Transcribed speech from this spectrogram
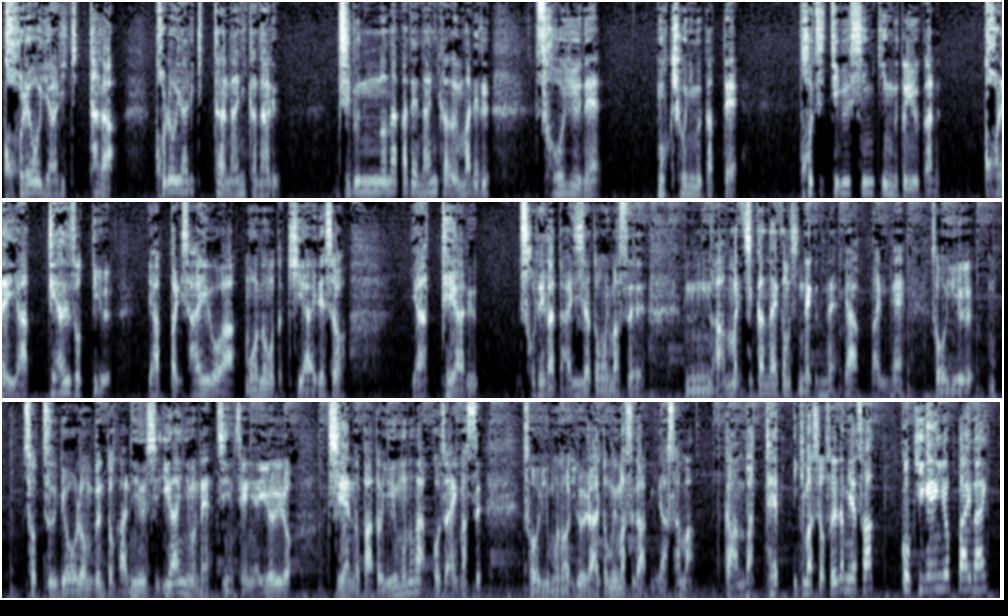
これをやりきったら、これをやりきったら何かなる。自分の中で何かが生まれる、そういうね、目標に向かって、ポジティブシンキングというか、これやってやるぞっていう、やっぱり最後は物事気合でしょう。やってやる。それが大事だと思います。うん、あんまり時間ないかもしれないけどね、やっぱりね、そういう卒業論文とか入試以外にもね、人生にはいろいろ試練の場というものがございます。そういうものいろいろあると思いますが、皆様、頑張っていきましょう。それでは皆様、ごきげんよう、バイバイ。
